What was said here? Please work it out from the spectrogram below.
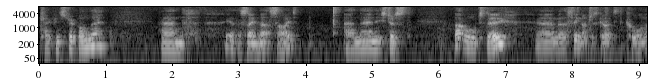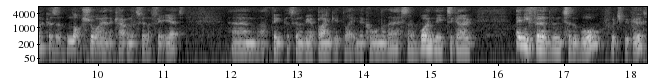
coping strip on there. And yeah the same that side. And then it's just that wall to do. Um, and I think I'll just go up to the corner because I'm not sure how the cabinet's going to fit yet um, I think there's going to be a blanket plate in the corner there so I won't need to go any further than to the wall which would be good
